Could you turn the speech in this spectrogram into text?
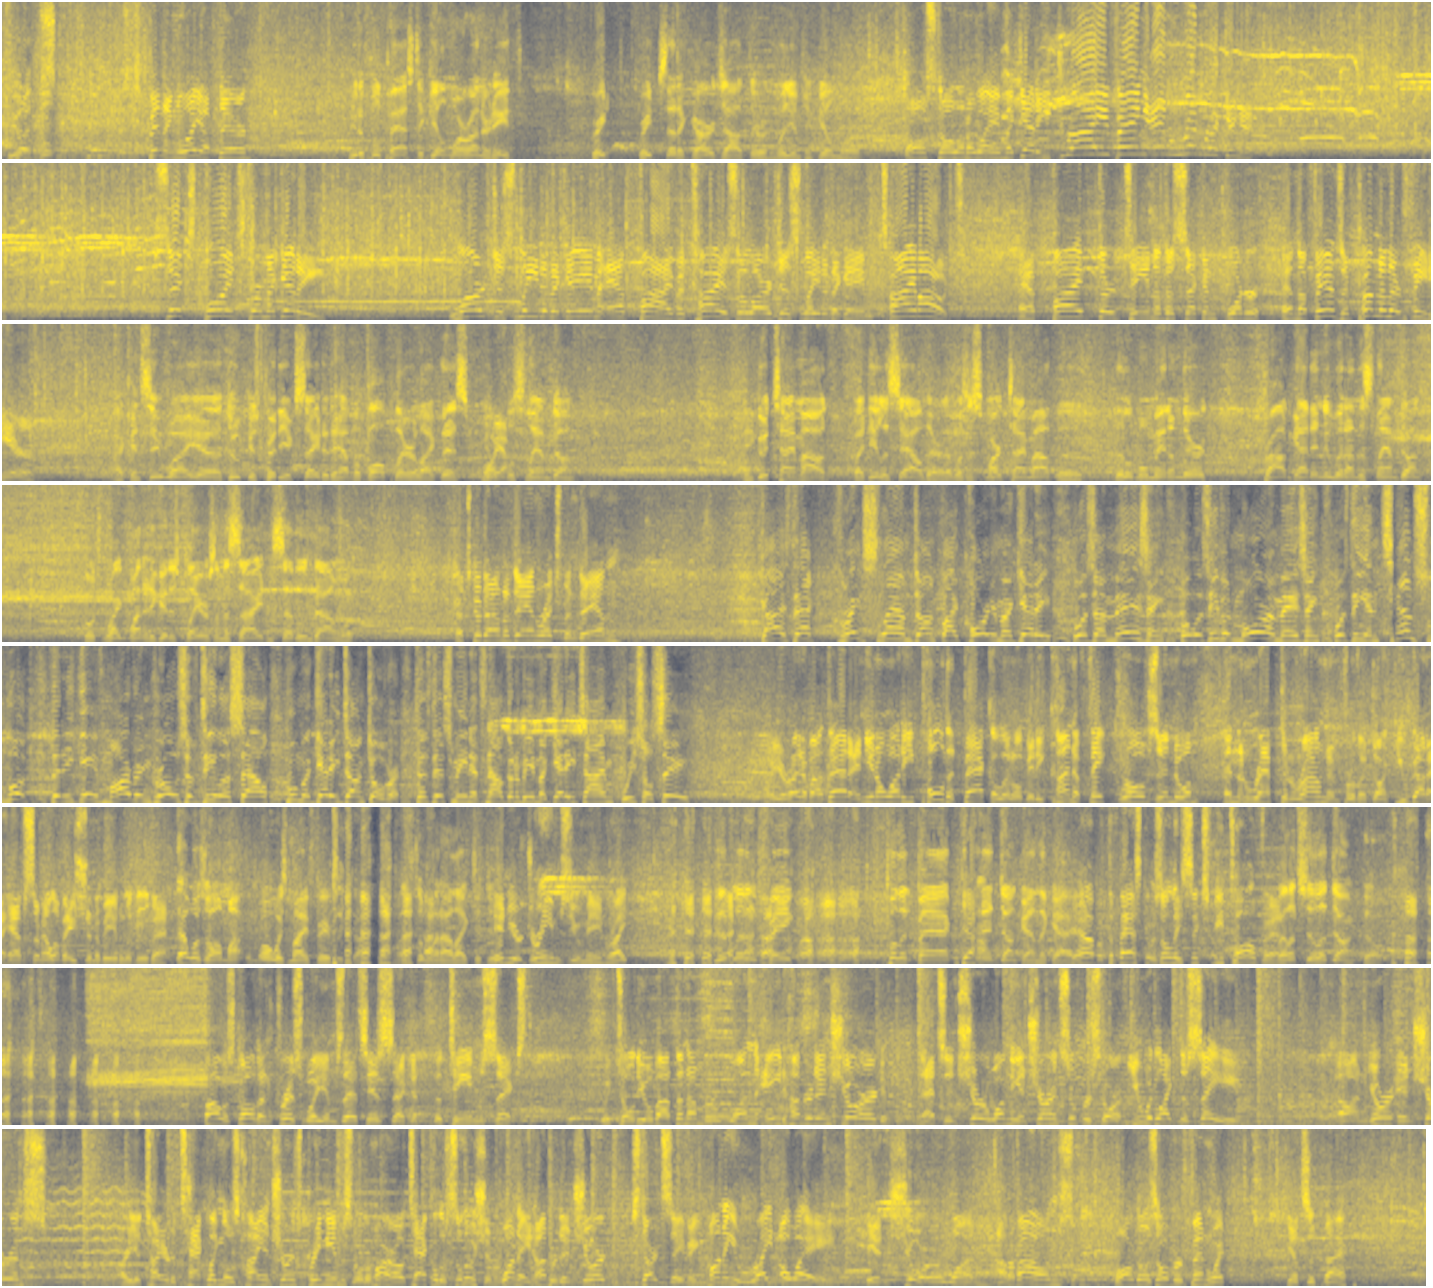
Beautiful. Good spinning layup there. Beautiful pass to Gilmore underneath. Great, great set of guards out there, and Williams and Gilmore. Ball stolen away. Maggette driving and rim-wrecking it. Six points for Maggette. Largest lead of the game at five. It is the largest lead of the game. Timeout at 5.13 of the second quarter, and the fans have come to their feet here. I can see why uh, Duke is pretty excited to have a ball player like this. Beautiful oh, yeah. slam dunk. And good timeout by De La Salle there. That was a smart timeout. The little momentum there. Crowd got into it on the slam dunk. Coach White wanted to get his players on the side and settle them down with. Let's go down to Dan Richmond. Dan? Guys, that great slam dunk by Corey Maggette was amazing, but was even more amazing was the intense look that he gave Marvin Groves of De La Salle, who Maggette dunked over. Does this mean it's now going to be Maggette time? We shall see. Well, you're right about that. And you know what? He pulled it back a little bit. He kind of faked Groves into him and then wrapped it around him for the dunk. You've got to have some elevation to be able to do that. That was all my, always my favorite dunk. That's the one I like to do. In your dreams, you mean, right? Good little fake, pull it back, yeah. and dunk on the guy. Yeah, but the basket was only six feet tall then. Well, it's still a dunk, though. Foul was called on Chris Williams. That's his second. The team's sixth. We've told you about the number 1-800-INSURED. That's Insure One, the insurance superstore. If you would like to save on your insurance, are you tired of tackling those high insurance premiums? Well, tomorrow, tackle the solution. 1-800-INSURED. Start saving money right away. Insure One. Out of bounds. Ball goes over Fenwick. Gets it back.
